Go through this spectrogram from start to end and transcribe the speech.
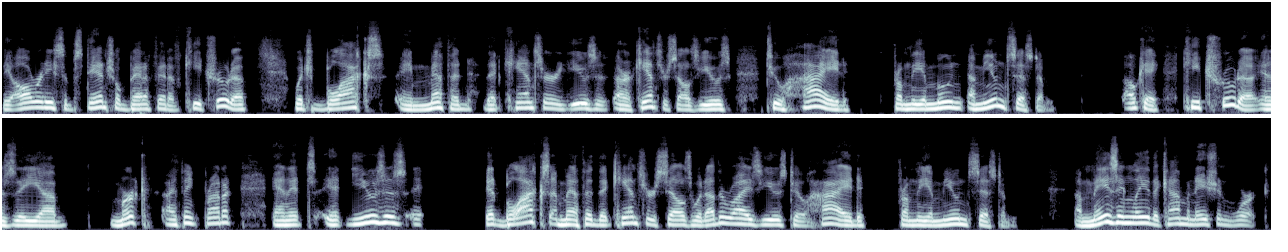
the already substantial benefit of Keytruda, which blocks a method that cancer uses or cancer cells use to hide from the immune immune system. Okay, Keytruda is the uh, Merck, I think, product, and it it uses it blocks a method that cancer cells would otherwise use to hide from the immune system. Amazingly, the combination worked.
